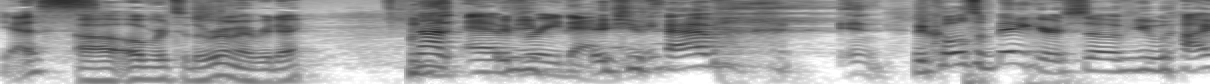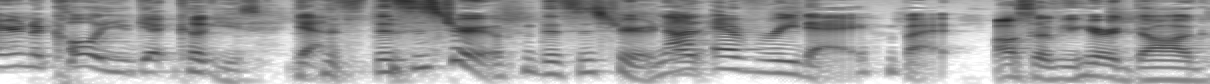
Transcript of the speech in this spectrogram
yes. uh, over to the room every day." Not If you, day. If you have, Nicole's a baker, so if you hire Nicole, you get cookies. Yes, this is true. This is true. Not every day, but Also, if you hear a dog,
